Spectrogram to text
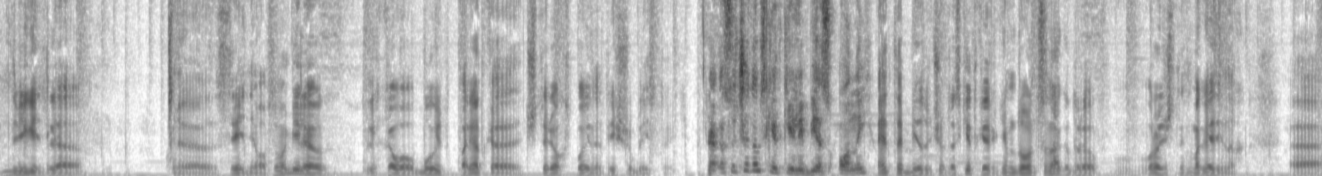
двигателя э, среднего автомобиля легкового будет порядка 4,5 тысяч рублей стоить. это с учетом скидки или без оной? Это без учета скидки, рекомендована цена, которая в- розничных магазинах. Э,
